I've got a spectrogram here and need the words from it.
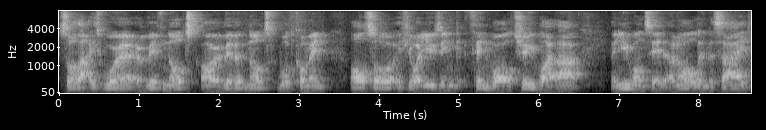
So that is where a riv nut or a rivet nut would come in. Also if you are using thin wall tube like that and you wanted an awl in the side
